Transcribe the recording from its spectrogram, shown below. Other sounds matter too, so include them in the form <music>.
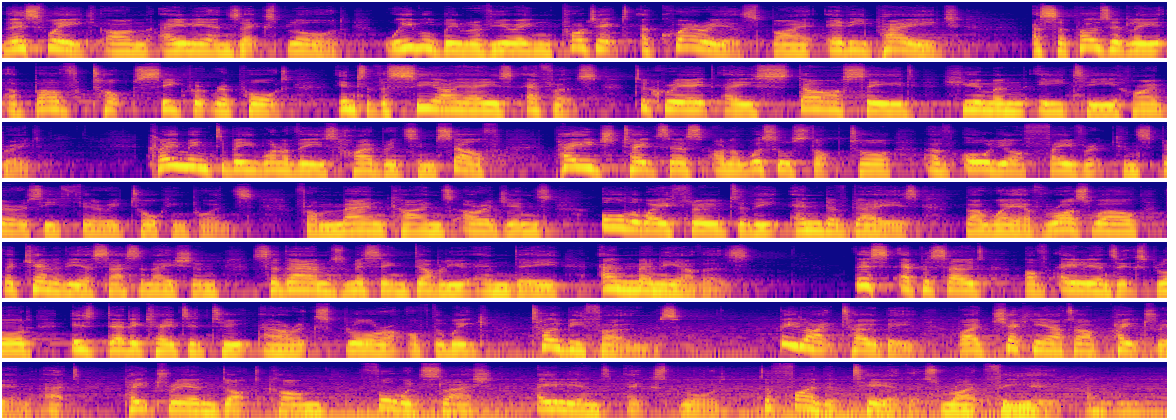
This week on Aliens Explored, we will be reviewing Project Aquarius by Eddie Page, a supposedly above top secret report into the CIA's efforts to create a starseed human ET hybrid. Claiming to be one of these hybrids himself, Page takes us on a whistle stop tour of all your favourite conspiracy theory talking points, from mankind's origins all the way through to the end of days, by way of Roswell, the Kennedy assassination, Saddam's missing WMD, and many others. This episode of Aliens Explored is dedicated to our Explorer of the Week, Toby Fomes. Be like Toby by checking out our Patreon at patreon.com forward slash aliens explored to find a tier that's right for you.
